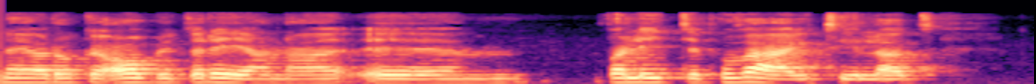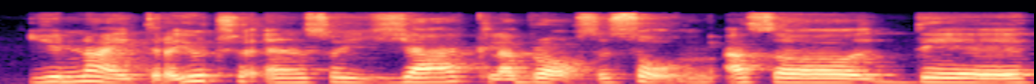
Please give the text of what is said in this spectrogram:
när jag råkade avbryta dig Anna, eh, var lite på väg till att United har gjort en så jäkla bra säsong. Alltså det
